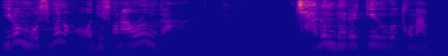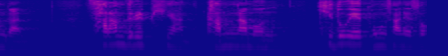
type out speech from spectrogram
이런 모습은 어디서 나오는가? 작은 배를 띄우고 도망간 사람들을 피한 감남원 기도의 동산에서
